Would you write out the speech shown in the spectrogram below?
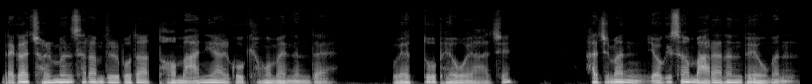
내가 젊은 사람들보다 더 많이 알고 경험했는데 왜 또 배워야 하지? 하지만 여기서 말하는 배움은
